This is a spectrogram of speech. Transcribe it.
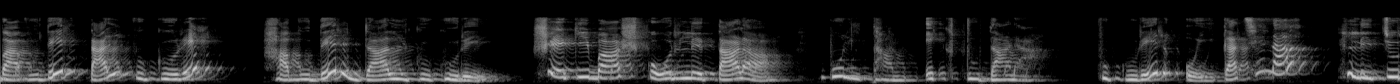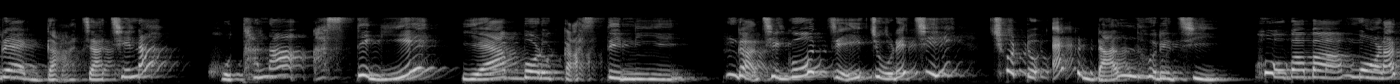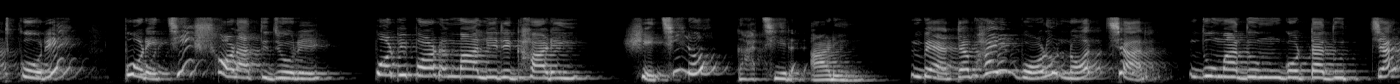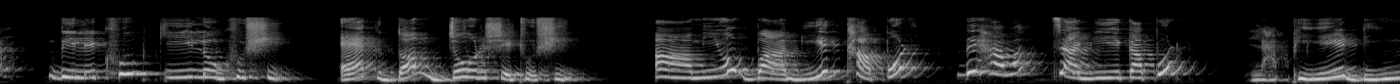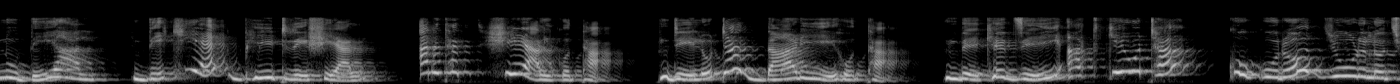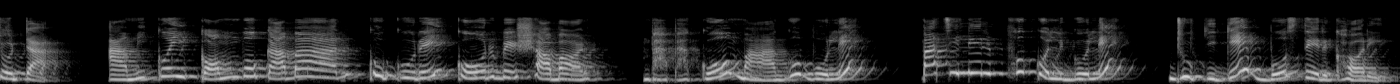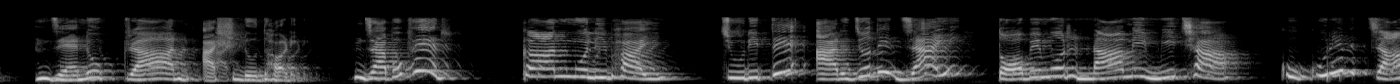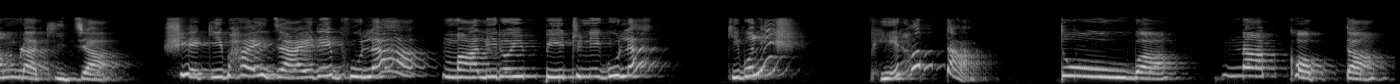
বাবুদের তাল পুকুরে, হাবুদের ডাল কুকুরে। সে কি বাস করলে তারা? বলি, থাম, একটু দাঁড়া। পুকুরের ওই কাছে না? লিচুর এক গাছ আছে না? হোথা না আসতে গিয়ে এক বড় কাস্তে নিয়ে। গাছে গো যেই চড়েছি, ছোট এক ডাল ধরেছি। হো বাবা, মরাত করে পড়েছি সরাত জোরে। পড়বি পড় মালির ঘাড়েই। সে ছিল গাছের আড়েই। বেটা ভাই বড় নচ্চার। দুমাদুম গোটা দুচ্চার। দিলে খুব কিলো ঘুষি। একদম জোর সে ঠুসি। আমিও বাগিয়ে থাপড়, দেহাওয়া চাগিয়ে কাপড়, লাফিয়ে ডিন্নু দেয়াল। দেখি এক ভিট রে শেয়াল আরে থাক, শেয়াল কোথা? ডেলোটা দাঁড়িয়ে হোথা। দেখে যেই আটকে ওঠা, কুকুরও জুড়লো ছোটা। আমি কই কম্ব কাবার, কুকুরেই করবে সাবার। বাবা গো, মা গো বলে, পাঁচিলের ফুকল গোলে ঢুকি গে বস্তের ঘরে। যেন প্রাণ আসলো ধরে। যাব ফের? কানমলি ভাই, চুরিতে আর যদি যাই, তবে মোর নামে মিছা, কুকুরের চামড়া খিচা। সে কি ভাই যায় রে ভুলা, মালির ওই পিটনিগুলা কি বলিস? ফের হত্যা? তৌবা নাক খপ্তা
